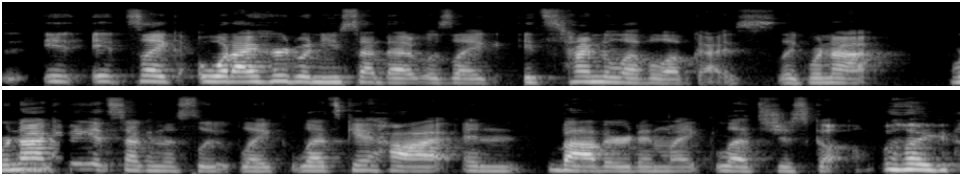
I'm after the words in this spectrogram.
it, it's like what I heard when you said that was like it's time to level up guys like we're not we're not gonna get stuck in this loop. Like, let's get hot and bothered and like let's just go. like,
